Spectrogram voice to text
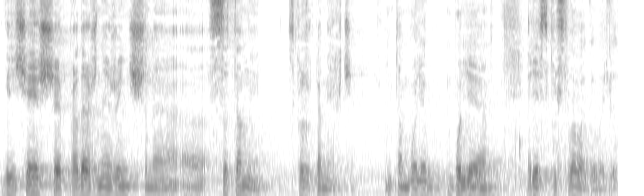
величайшая продажная женщина э, сатаны, скажу помягче. Он там более, более резкие слова говорил.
